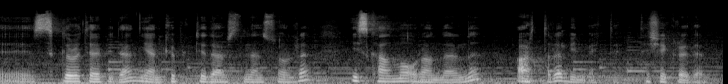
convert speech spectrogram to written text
e, skleroterapiden yani köpük tedavisinden sonra iz kalma oranlarını arttırabilmekte. Teşekkür ederim.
